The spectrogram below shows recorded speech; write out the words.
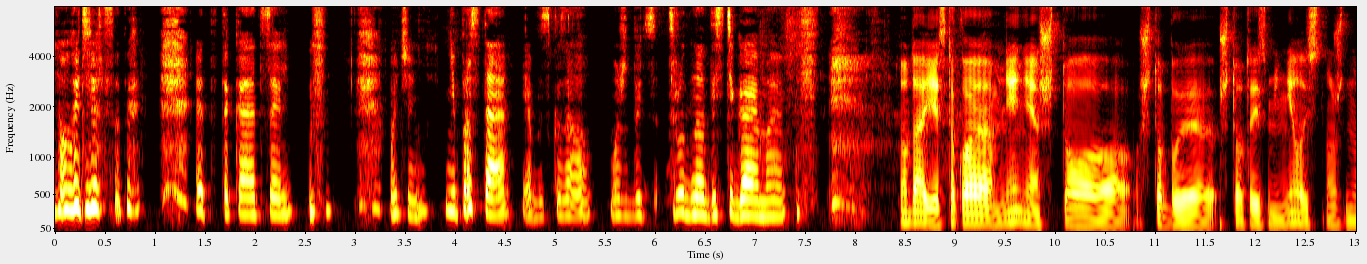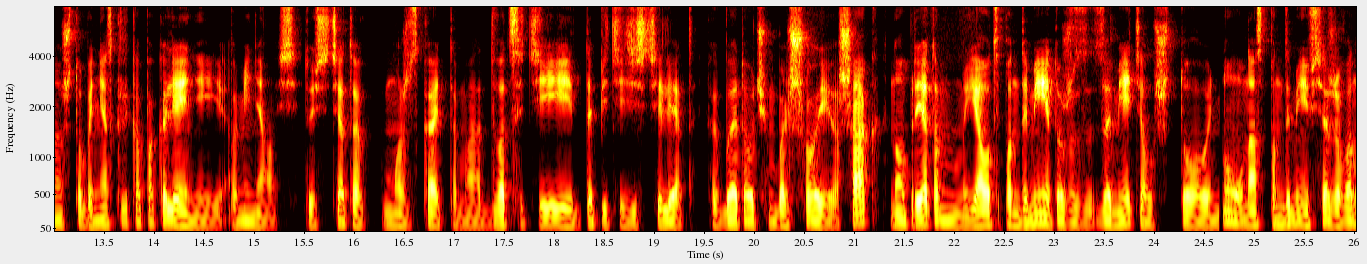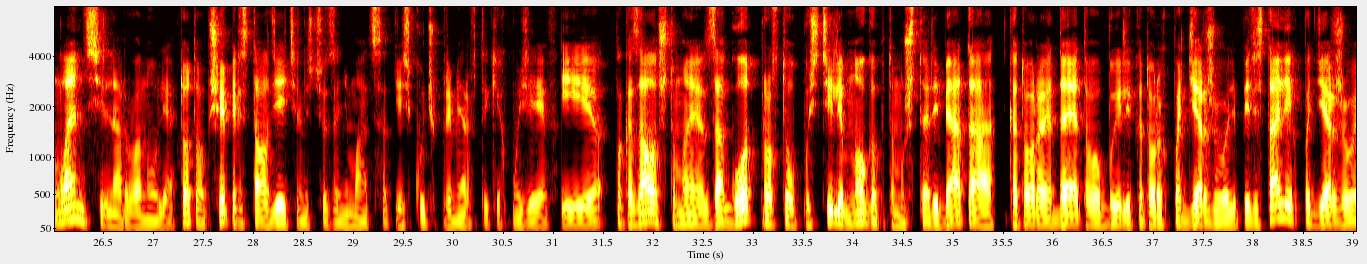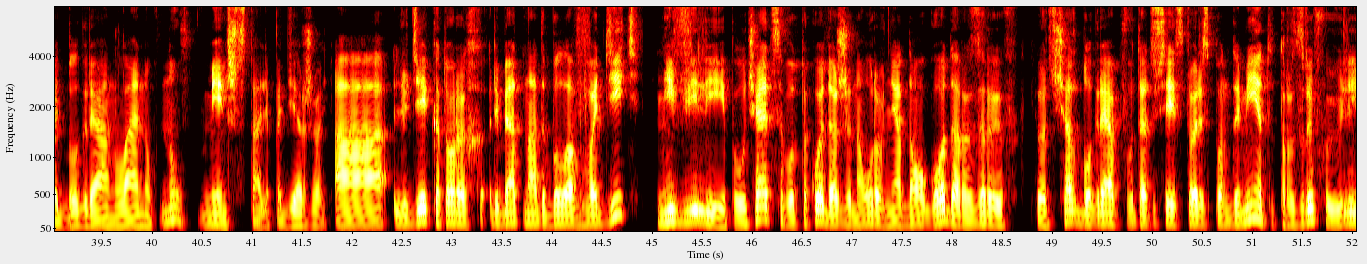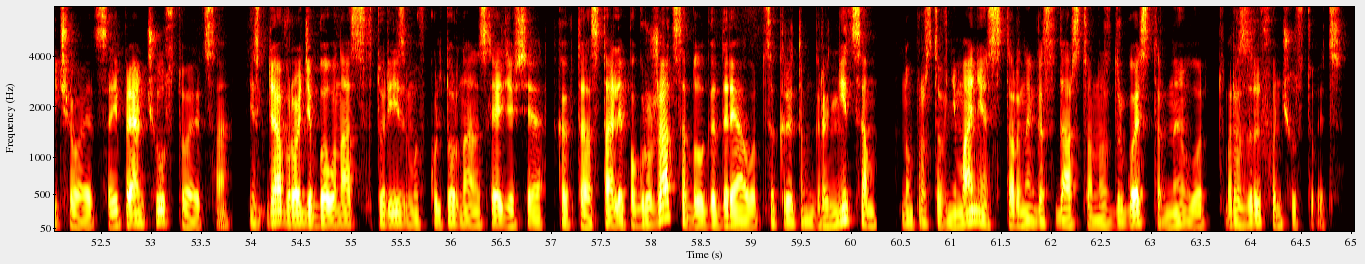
Молодец, это, это такая цель. Очень непростая, я бы сказала. Может быть, трудно достигаемая. Ну да, есть такое мнение, что чтобы что-то изменилось, нужно, чтобы несколько поколений поменялось. То есть это, можно сказать, там от 20 до 50 лет. Как бы это очень большой шаг, но при этом я вот с пандемией тоже заметил, что, ну, у нас пандемии все же в онлайн сильно рванули. Кто-то вообще перестал деятельностью заниматься. Есть куча примеров таких музеев. И показалось, что мы за год просто упустили много, потому что ребята, которые до этого были, которых поддерживали, перестали их поддерживать благодаря онлайну, ну, меньше стали поддерживать. А людей, которых ребят надо было вводить, не ввели. И получается вот такой даже на уровне одного года разрыв. И вот сейчас, благодаря вот этой всей истории с пандемией, этот разрыв увеличивается и прям чувствуется. Несмотря вроде бы у нас в туризм и в культурное наследие все как-то стали погружаться благодаря вот закрытым границам, ну просто внимание со стороны государства, но с другой стороны вот разрыв он чувствуется.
